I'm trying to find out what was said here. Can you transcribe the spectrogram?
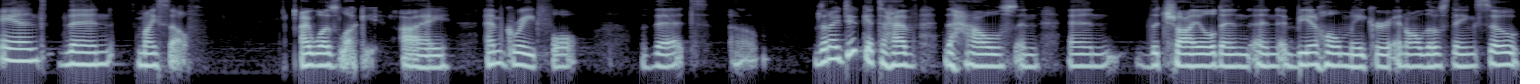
And then myself. I was lucky. I am grateful that um, that I did get to have the house and and the child and, and and be a homemaker and all those things. So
